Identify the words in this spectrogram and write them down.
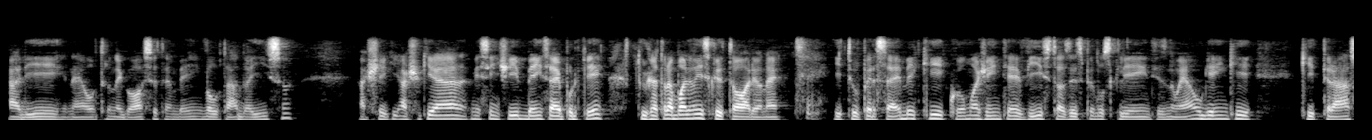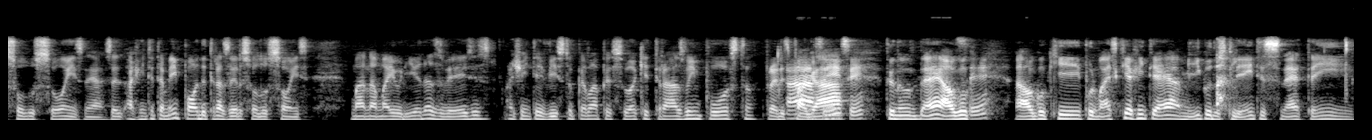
ali, né? Outro negócio também voltado a isso. Achei que, acho que ia me sentir bem, sabe por quê? Tu já trabalhou em escritório, né? Sim. E tu percebe que como a gente é visto às vezes pelos clientes, não é alguém que, que traz soluções, né? A gente também pode trazer soluções, mas na maioria das vezes a gente é visto pela pessoa que traz o imposto para eles Ah, pagar. sim, sim. Tu não é algo, Sim. Algo que por mais que a gente é amigo dos clientes, né, tem, Tem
